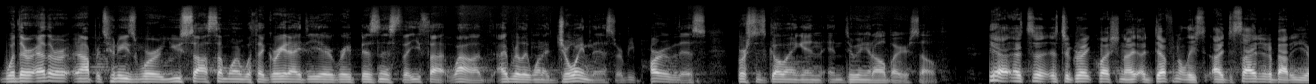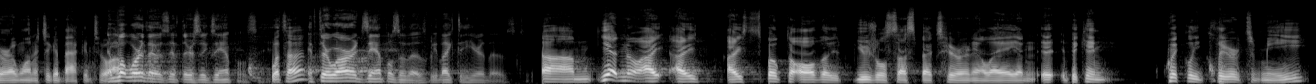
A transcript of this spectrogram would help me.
were there other opportunities where you saw someone with a great idea or great business that you thought, wow, I really want to join this or be part of this versus going in and doing it all by yourself? Yeah, it's a, it's a great question. I, I definitely, I decided about a year I wanted to get back into it. And what were those, if there's examples? What's that? If there are examples of those, we'd like to hear those too. Um, yeah, no, I, I, I spoke to all the usual suspects here in LA, and it, it became quickly clear to me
